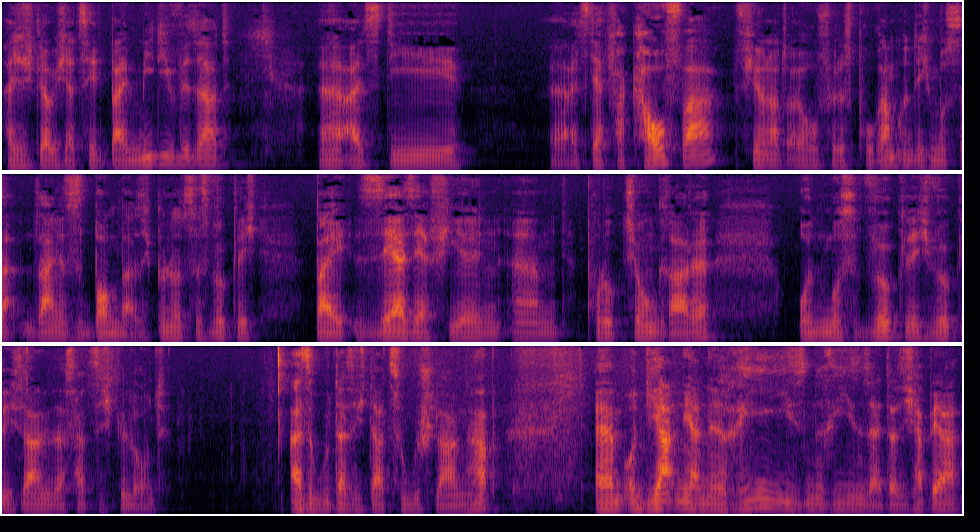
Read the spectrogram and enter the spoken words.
habe ich glaube ich erzählt, bei MIDI-Wizard, äh, als, die, äh, als der Verkauf war, 400 Euro für das Programm und ich muss sagen, es ist Bombe. Also ich benutze es wirklich bei sehr, sehr vielen ähm, Produktionen gerade und muss wirklich, wirklich sagen, das hat sich gelohnt. Also gut, dass ich da zugeschlagen habe. Ähm, und die hatten ja eine riesen, riesen Seite. Also ich habe ja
